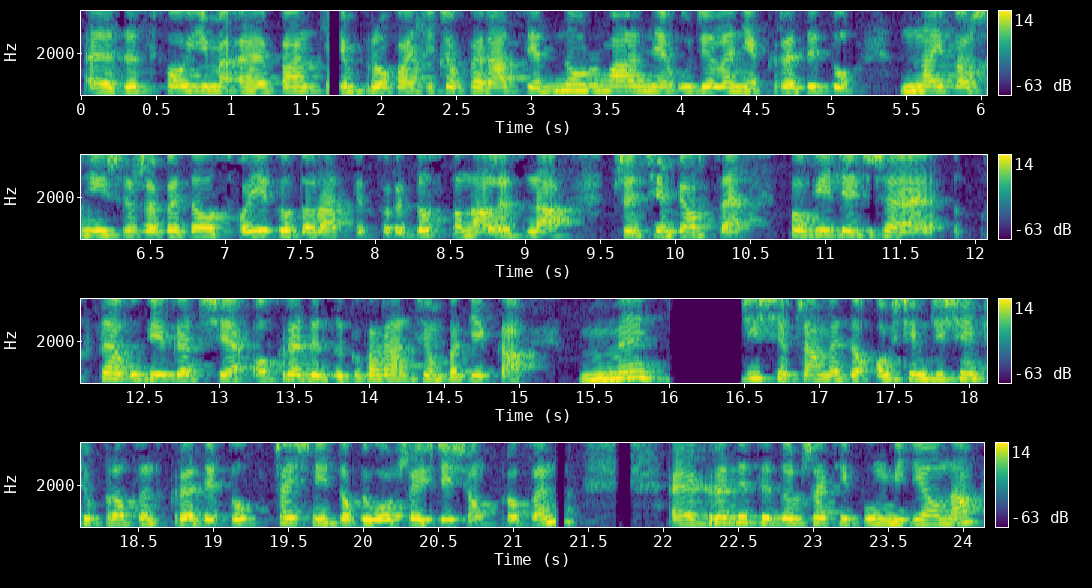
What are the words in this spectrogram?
e, ze swoim e, bankiem prowadzić operacje, normalnie udzielenie kredytu. Najważniejsze, żeby do swojego doradcy, który doskonale zna przedsiębiorcę, powiedzieć, że chce ubiegać się o kredyt z gwarancją BGK. My Dzisiaj czamy do 80% kredytów, wcześniej to było 60%, e, kredyty do 3,5 miliona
